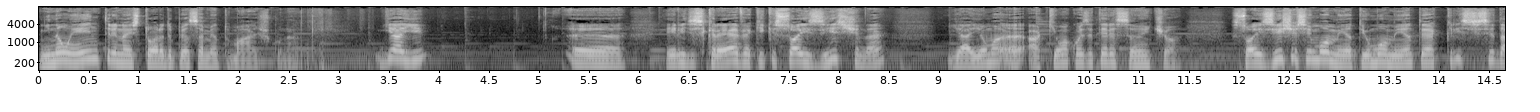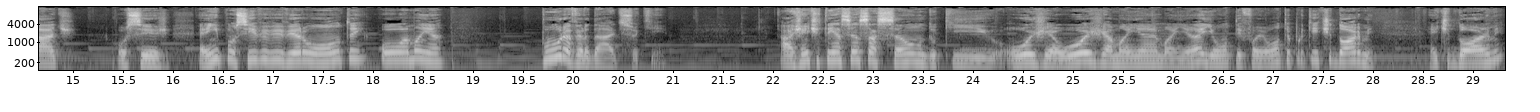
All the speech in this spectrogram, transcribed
E não entre na história do pensamento mágico, né? E aí é, ele descreve aqui que só existe, né? E aí é uma, é, aqui é uma coisa interessante, ó. Só existe esse momento e o momento é a criticidade. Ou seja, é impossível viver o ontem ou amanhã. Pura verdade isso aqui. A gente tem a sensação do que hoje é hoje, amanhã é amanhã e ontem foi ontem porque a gente dorme. A gente dorme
